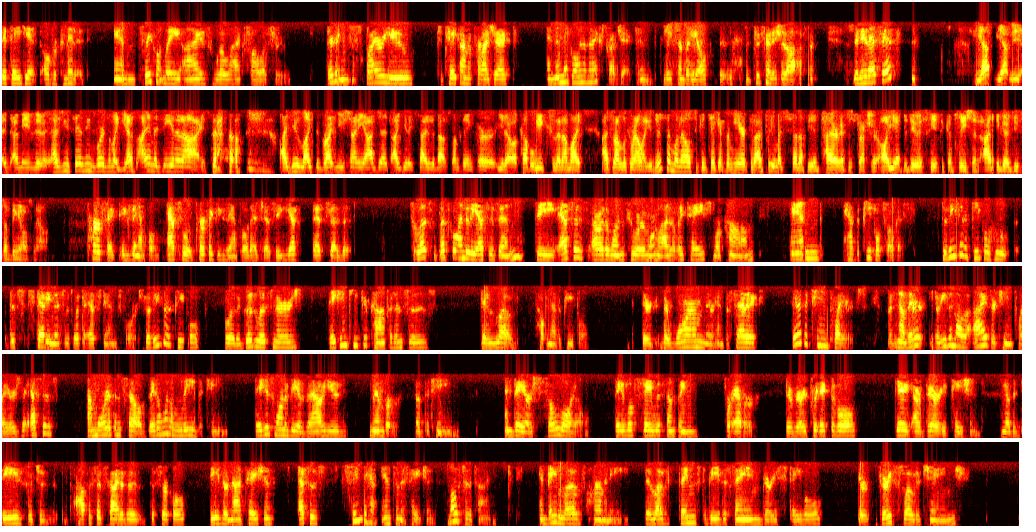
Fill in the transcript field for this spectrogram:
that they get overcommitted. And frequently, I's will lack follow through. They're going to inspire you to take on a project, and then they go on to the next project and leave somebody else to, to finish it off. Does any of that? Yep, yep. I mean, as you said these words, I'm like, yes, I am a D and an I. So I do like the bright new shiny object. I get excited about something for you know a couple weeks, and then I'm like, that's when I look around like, is there someone else who can take it from here? Because I've pretty much set up the entire infrastructure. All you have to do is see it to completion. I to go do something else now. Perfect example. Absolute perfect example of that, Jesse. Yep, that says it. So let's let's go on to the S's then. The S's are the ones who are more moderately paced, more calm, and have the people focus. So these are the people who this steadiness is what the S stands for. So these are the people who are the good listeners. They can keep your confidences. They love helping other people. They're they're warm. They're empathetic. They're the team players. But now they're you know even though the I's are team players, the S's are more to themselves. They don't want to lead the team. They just want to be a valued member of the team. And they are so loyal. They will stay with something forever. They're very predictable. They are very patient. You know, the D's, which is opposite side of the, the circle, D's are not patient. S's seem to have infinite patience most of the time. And they love harmony. They love things to be the same, very stable. They're very slow to change.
